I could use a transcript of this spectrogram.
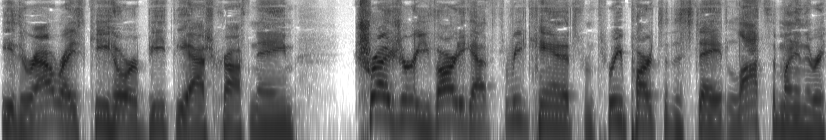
either outrace Kehoe or beat the Ashcroft name. Treasurer, you've already got three candidates from three parts of the state, lots of money in the race.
